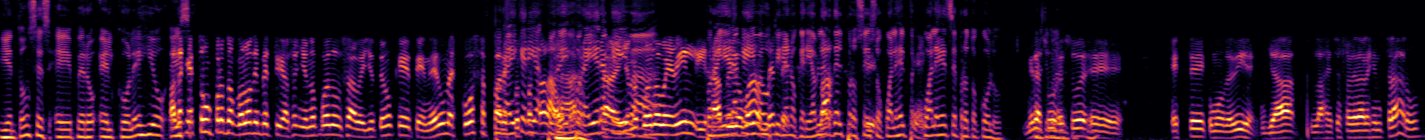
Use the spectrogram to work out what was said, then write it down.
y entonces, eh, pero el colegio Ahora es... que esto es un protocolo de investigación, yo no puedo saber, yo tengo que tener unas cosas para Por ahí, quería, por, ahí, por era que Yo iba. no puedo venir y por ahí era que iba. Justiniano. Quería hablar Va. del proceso. Sí. ¿Cuál es, el, ¿Cuál es ese protocolo? Mira, eso es, eh, este, como te dije, ya las agencias federales entraron,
